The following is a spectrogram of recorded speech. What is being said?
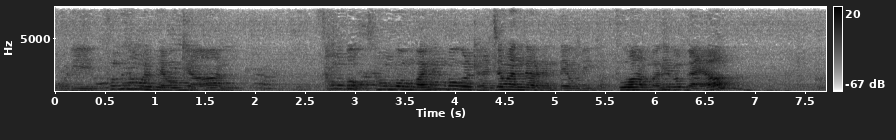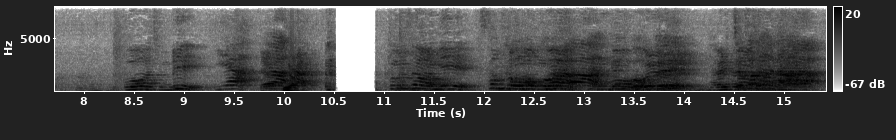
우리 품성을 배우면 성복, 성공과 행복을 결정한다 그러는데 우리 구호 한번 해볼까요? 구호 준비! 야! 자, 품성이 성공과 행복을 결정한다.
